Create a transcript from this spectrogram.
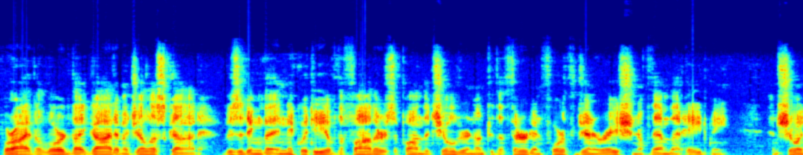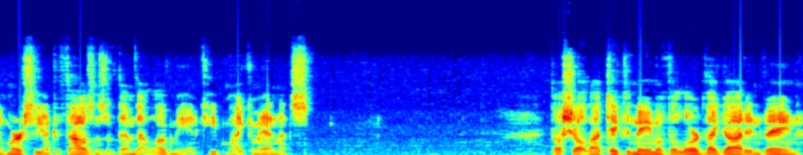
For I, the Lord thy God, am a jealous God, visiting the iniquity of the fathers upon the children unto the third and fourth generation of them that hate me, and showing mercy unto thousands of them that love me and keep my commandments. Thou shalt not take the name of the Lord thy God in vain,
